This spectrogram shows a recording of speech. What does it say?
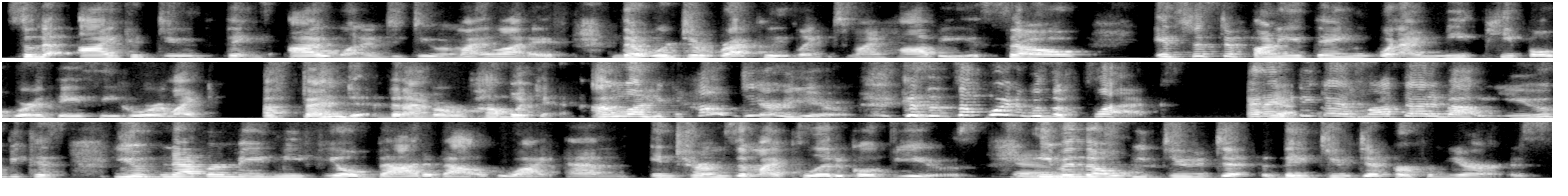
so that I could do things I wanted to do in my life that were directly linked to my hobbies. So it's just a funny thing when I meet people who are Desi who are like offended that I'm a Republican. I'm like, how dare you? Because at some point it was a flex. And yeah. I think I love that about you because you've never made me feel bad about who I am in terms of my political views, yeah. even though we do di- they do differ from yours.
